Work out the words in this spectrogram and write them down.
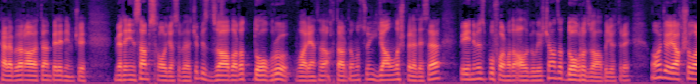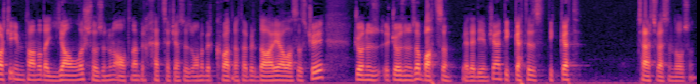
tələbələr adətən belə deyim ki, ümumiyyətlə insan psixologiyası belədir ki, biz cavablarda doğru variantı axtardığımız üçün yanlış belə desə, beynimiz bu formada algılayır ki, ancaq doğru cavabı götürək. Ona görə yaxşı olar ki, imtahanda da yanlış sözünün altına bir xətt çəkəsiniz, onu bir kvadrata, bir dairəyə alasınız ki, gözünüz, gözünüzə batsın, belə deyim ki, yəni diqqətiniz diqqət çərçivəsində olsun.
